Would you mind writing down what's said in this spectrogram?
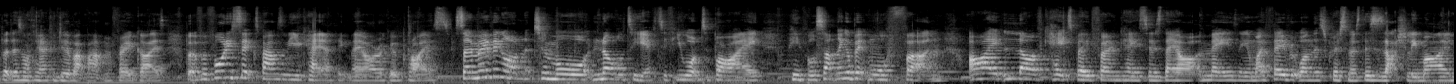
but there's nothing I can do about that, I'm afraid, guys. But for £46 in the UK, I think they are a good price. So moving on to more novelty gifts, if you want to buy people something a bit more fun. I love Kate Spade phone cases. They are amazing, and my favourite one this Christmas, this is actually mine.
